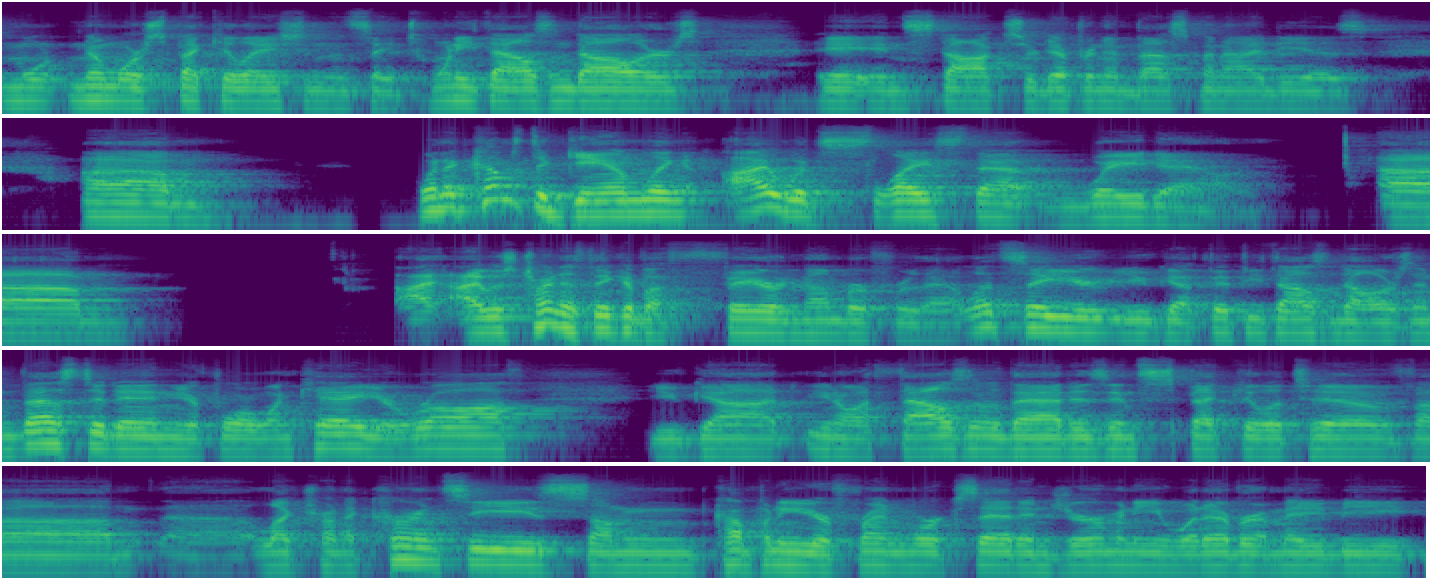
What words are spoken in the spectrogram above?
more no more speculation than say $20,000 in stocks or different investment ideas. Um, when it comes to gambling, I would slice that way down. Um, I, I, was trying to think of a fair number for that. Let's say you you've got fifty thousand dollars invested in your four hundred one k, your Roth. You've got you know a thousand of that is in speculative uh, uh, electronic currencies. Some company your friend works at in Germany, whatever it may be.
